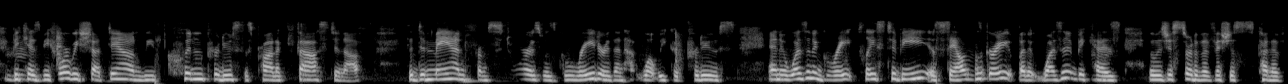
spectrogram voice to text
Mm-hmm. Because before we shut down, we couldn't produce this product fast enough. The demand from stores was greater than what we could produce. And it wasn't a great place to be. It sounds great, but it wasn't because mm-hmm. it was just sort of a vicious kind of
